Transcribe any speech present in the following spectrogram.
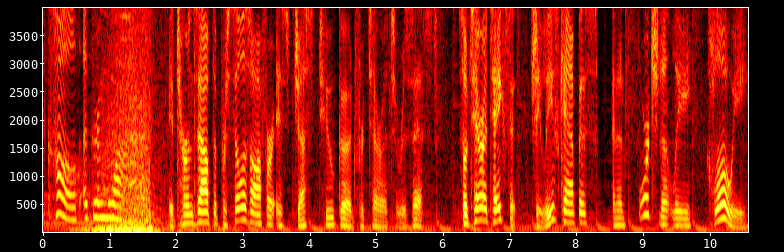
called a grimoire. It turns out that Priscilla's offer is just too good for Tara to resist. So Tara takes it. She leaves campus, and unfortunately, Chloe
